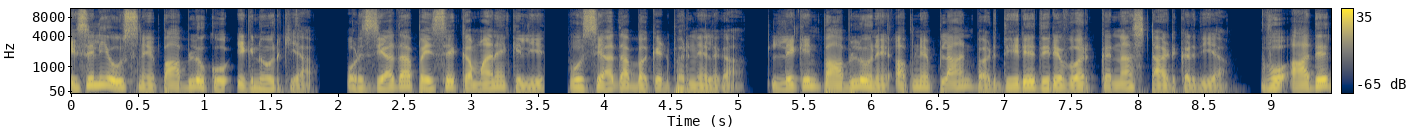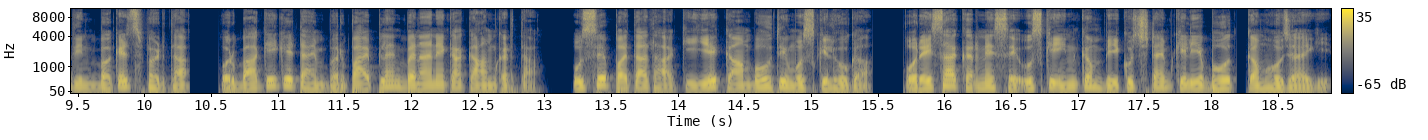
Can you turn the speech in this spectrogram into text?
इसीलिए उसने पाब्लो को इग्नोर किया। और ज़्यादा पैसे कमाने के लिए वो ज़्यादा बकेट भरने लगा। लेकिन पाब्लो ने अपने प्लान पर धीरे धीरे वर्क करना स्टार्ट कर दिया। वो आधे दिन बकेट्स भरता और बाकी के टाइम पर पाइपलाइन बनाने का काम करता। उसे पता था कि ये काम बहुत ही मुश्किल होगा और ऐसा करने से उसकी इनकम भी कुछ टाइम के लिए बहुत कम हो जाएगी।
